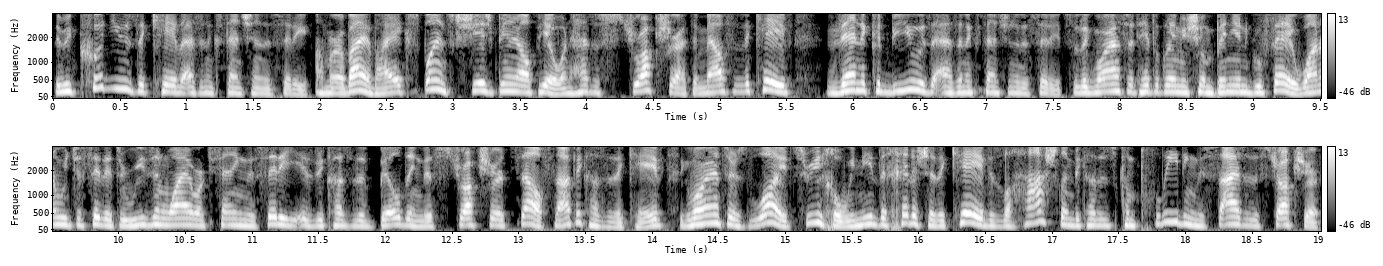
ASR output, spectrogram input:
that we could use a cave as an extension of the city. Amar Abai explains when it has a structure at the mouth of the cave, then it could be used as an extension of the city. So the Gemara asks typically Mishum Binyan Gufe. Why don't we just say that the reason why we're extending the city is because of the building, the structure itself, not because of the cave? The Gemara answers, Lo, Tzricho, we need the Chiddush of the cave is Lahashlim because it's completing the size of the structure.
